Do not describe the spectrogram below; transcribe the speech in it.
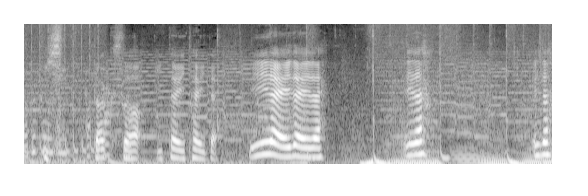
痛くさ痛い痛い痛い。痛い痛い痛い。痛い。痛い。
